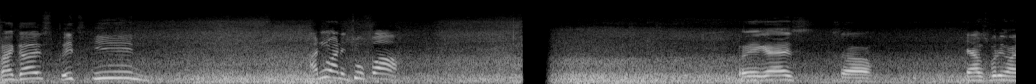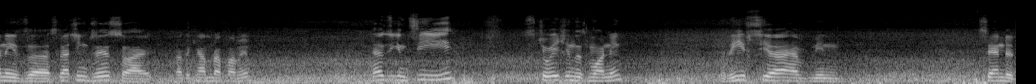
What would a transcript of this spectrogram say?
Right guys, it's in. I didn't want it too far. Okay guys, so yeah, I was putting on his uh, scratching dress, so I got the camera from him. As you can see, situation this morning, the reefs here have been sanded.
